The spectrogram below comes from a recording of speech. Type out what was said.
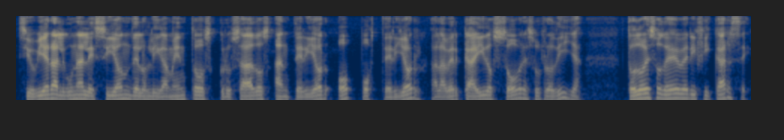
si hubiera alguna lesión de los ligamentos cruzados anterior o posterior al haber caído sobre su rodilla, todo eso debe verificarse.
